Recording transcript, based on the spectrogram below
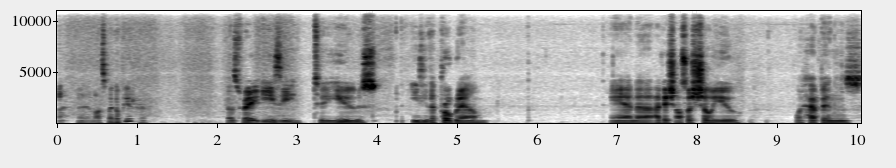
and it locks my computer. It's very easy to use, easy to program, and uh, I can also show you what happens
